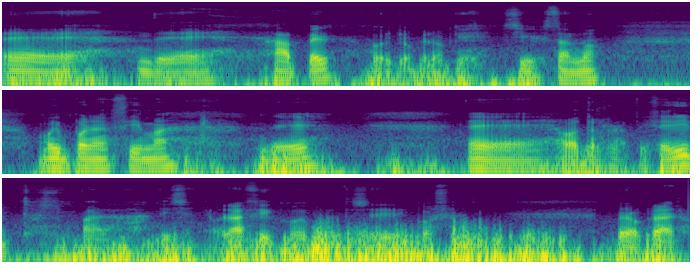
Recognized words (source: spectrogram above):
eh, de Apple, pues yo creo que sigue estando muy por encima de eh, otros lapiceritos para diseño gráfico y para otra serie de cosas. Pero claro,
